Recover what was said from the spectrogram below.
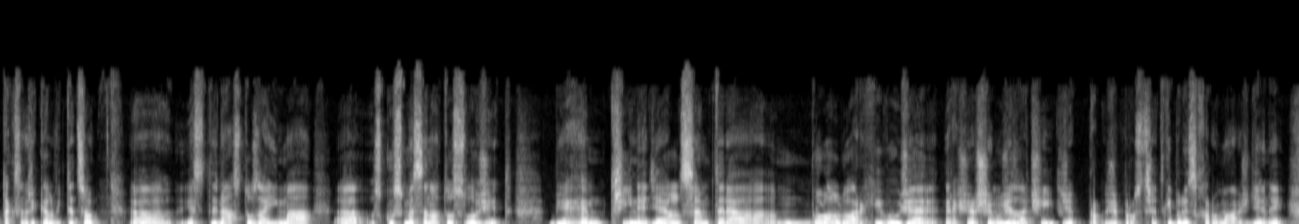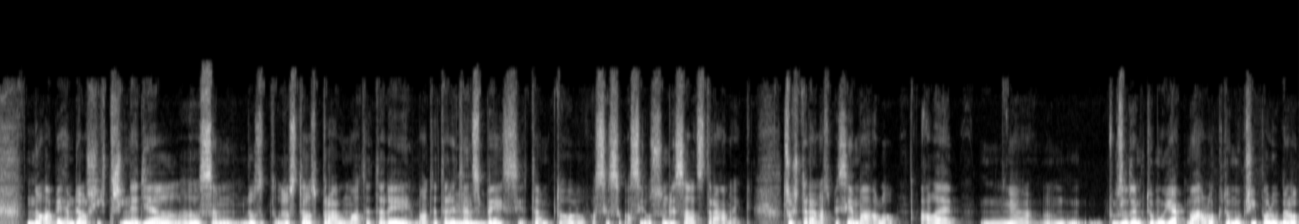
tak jsem říkal, víte co, jestli nás to zajímá, zkusme se na to složit. Během tří neděl jsem teda mm, volal do archivu, že rešerše může začít, že, pro, že prostředky byly schromážděny. No a během dalších tří neděl jsem dostal zprávu, máte tady, máte tady ten hmm. spis, je tam toho asi, asi 80 stránek. Což teda na spis je málo, ale vzhledem k tomu, jak málo k tomu případu bylo,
